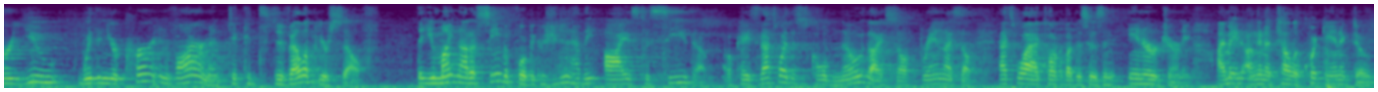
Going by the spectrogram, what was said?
for you within your current environment to, to develop yourself that you might not have seen before because you didn't have the eyes to see them. Okay, so that's why this is called know thyself, brand thyself. That's why I talk about this as an inner journey. I made, I'm going to tell a quick anecdote.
